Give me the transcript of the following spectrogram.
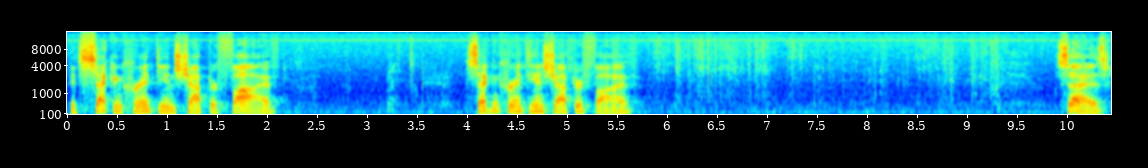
it's Second Corinthians chapter 5. 2 Corinthians chapter 5 says,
